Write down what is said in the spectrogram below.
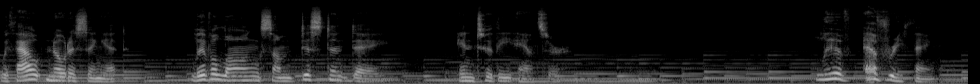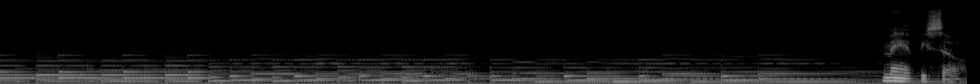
without noticing it, live along some distant day into the answer. Live everything. May it be so.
